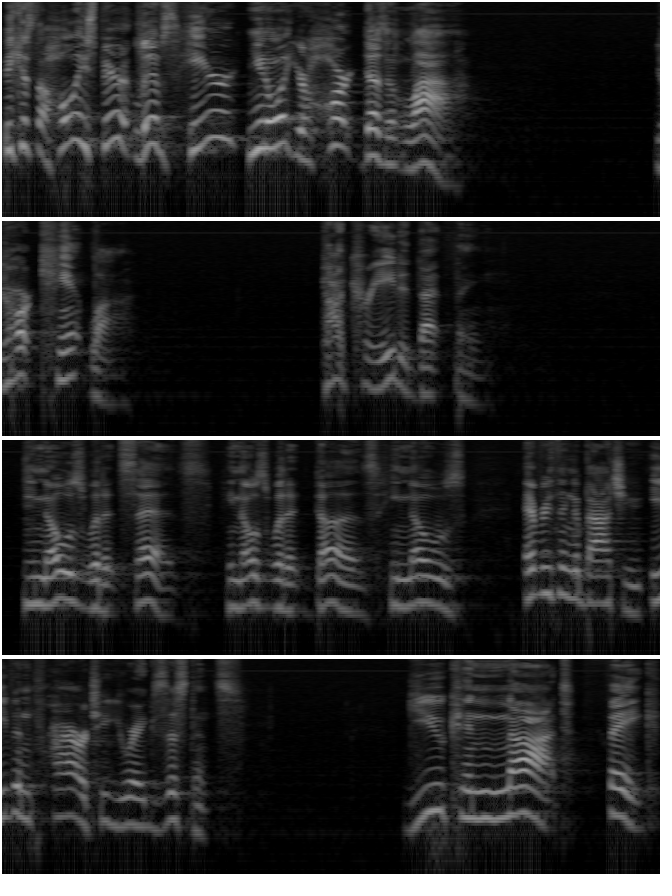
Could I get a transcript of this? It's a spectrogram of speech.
because the Holy Spirit lives here, you know what? Your heart doesn't lie. Your heart can't lie. God created that thing. He knows what it says, He knows what it does, He knows everything about you, even prior to your existence. You cannot fake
